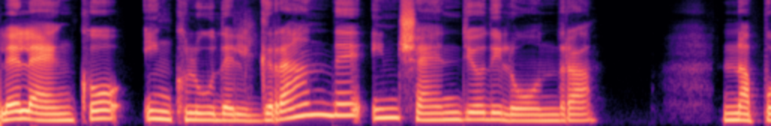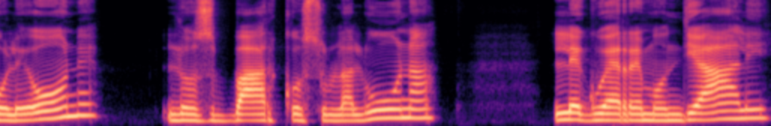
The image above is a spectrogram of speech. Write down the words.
L'elenco include il grande incendio di Londra, Napoleone, lo sbarco sulla Luna, le guerre mondiali,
